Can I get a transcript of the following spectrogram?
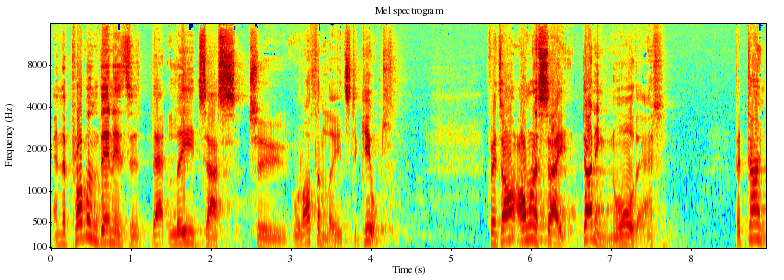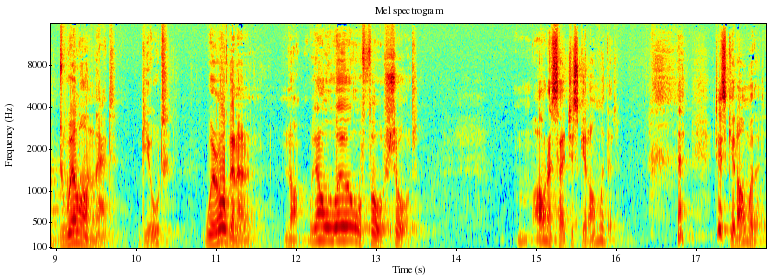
And the problem then is that that leads us to, well, often leads to guilt. Friends, I, I want to say, don't ignore that, but don't dwell on that guilt. We're all going to not, we all, we all fall short. I want to say, just get on with it. just get on with it.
